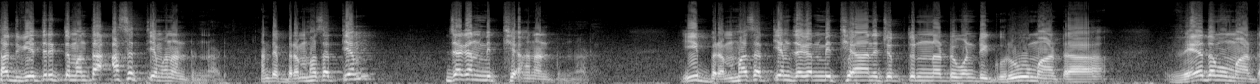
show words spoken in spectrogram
తద్వ్యతిరిక్తమంతా అసత్యం అని అంటున్నాడు. అంటే బ్రహ్మ సత్యం జగన్మిథ్య అని అంటున్నాడు. ఈ బ్రహ్మ సత్యం జగన్మిథ్య అని చెప్తున్నటువంటి గురువు మాట వేదము మాట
